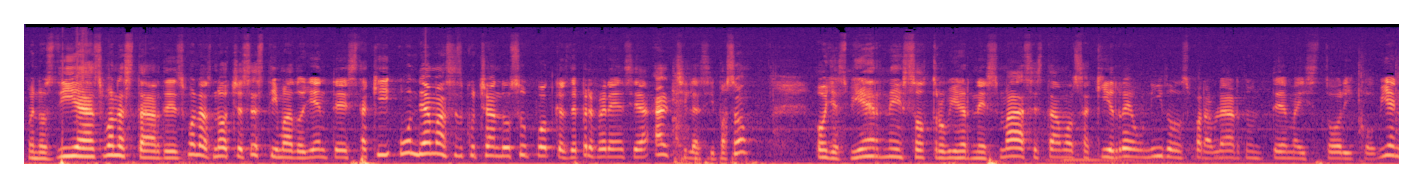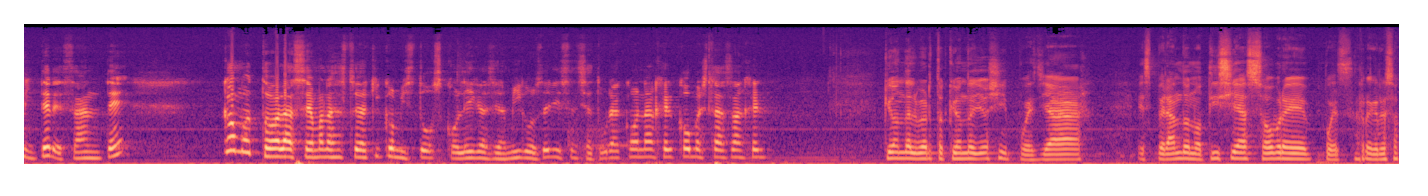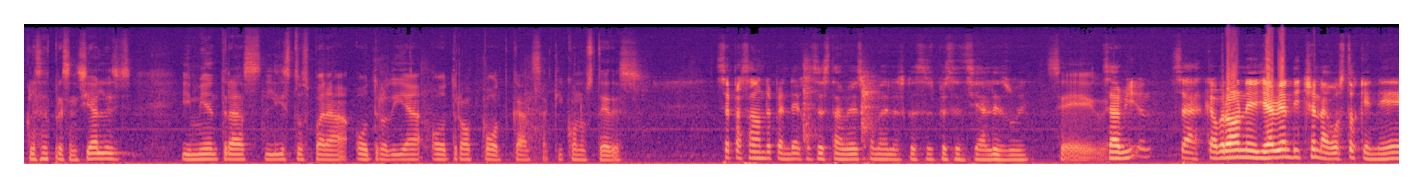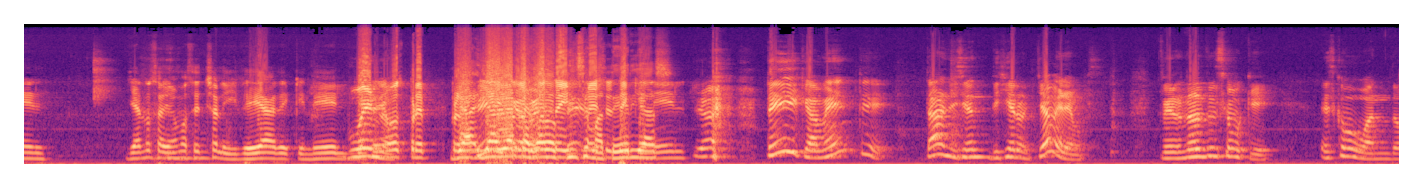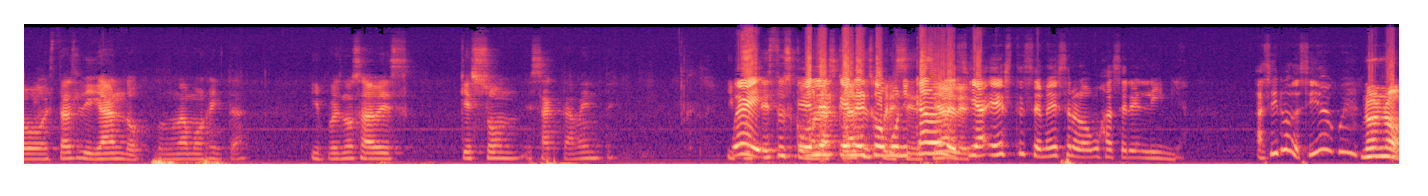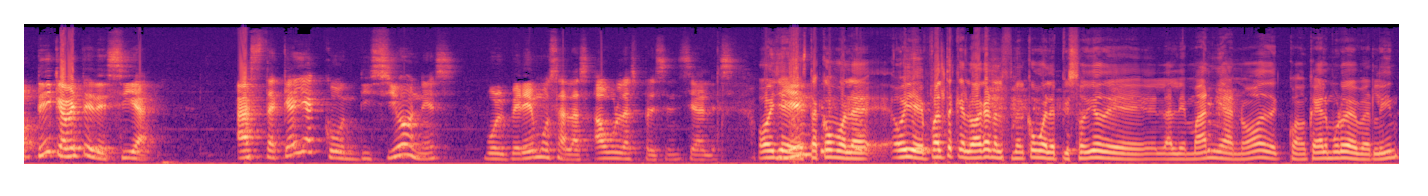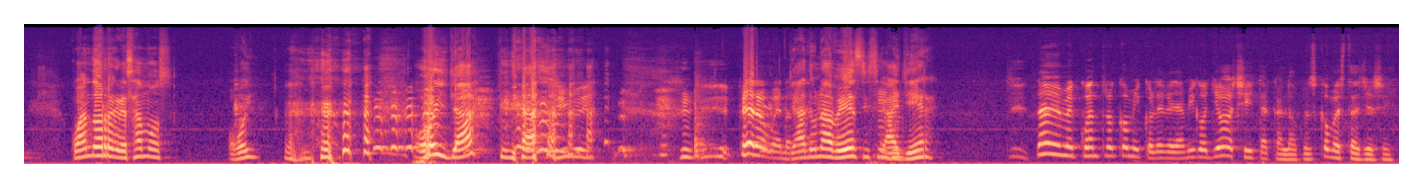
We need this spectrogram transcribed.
Buenos días, buenas tardes, buenas noches, estimado oyente. Está aquí un día más escuchando su podcast de preferencia, Al Chile Así Pasó. Hoy es viernes, otro viernes más. Estamos aquí reunidos para hablar de un tema histórico bien interesante. Como todas las semanas estoy aquí con mis dos colegas y amigos de licenciatura, con Ángel. ¿Cómo estás, Ángel? ¿Qué onda, Alberto? ¿Qué onda, Yoshi? Pues ya esperando noticias sobre pues regreso a clases presenciales y mientras listos para otro día, otro podcast aquí con ustedes. Se pasaron de pendejos esta vez con lo de las clases presenciales, güey. Sí, güey. O sea, vi- o sea, cabrones, ya habían dicho en agosto que en él. Ya nos habíamos hecho la idea de que en él. Bueno. Ya- ya había cargado 15 materias materias. Ya, técnicamente, estaban diciendo, dijeron, ya veremos. Pero no es como que. Es como cuando estás ligando con una morrita y pues no sabes qué son exactamente. Y pues, Güey, esto es como en, el, las en el comunicado decía: Este semestre lo vamos a hacer en línea. Así lo decía, güey. No, no, técnicamente decía, hasta que haya condiciones, volveremos a las aulas presenciales. Oye, Bien. está como la... Oye, falta que lo hagan al final como el episodio de la Alemania, ¿no? De cuando cae el muro de Berlín. ¿Cuándo regresamos? Hoy. Hoy ya. Ya, Sí, güey. Pero bueno, ya de una vez, dice, ayer. también me encuentro con mi colega y amigo Yoshi Taka López. ¿Cómo estás, Yoshi?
